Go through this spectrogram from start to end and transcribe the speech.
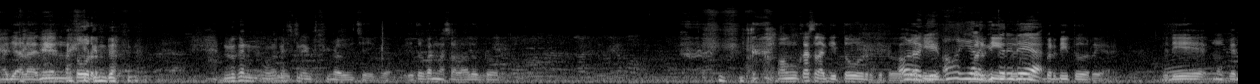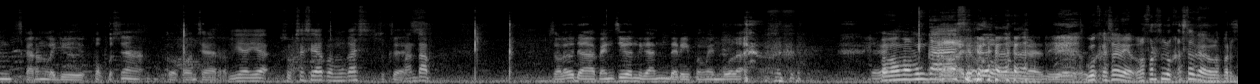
ngejalanin tour. dulu kan nggak lucu ya itu kan masa lalu bro. Pamungkas lagi tour gitu. Oh, lagi- oh iya, berdi, deh berdi, dia. berdi tour ya. Jadi mungkin sekarang lagi fokusnya ke konser. Iya iya. Sukses ya pamungkas. Sukses. mantap. Soalnya udah pensiun kan dari pemain bola? Pamang pamungkas. Oh, Pamungkas, iya. gue kesel ya. Lovers lu kesel gak lovers?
